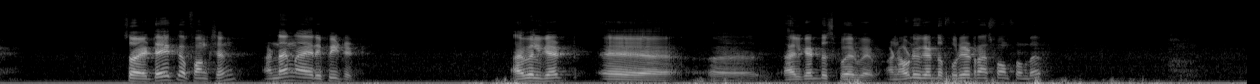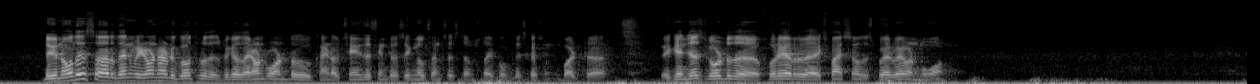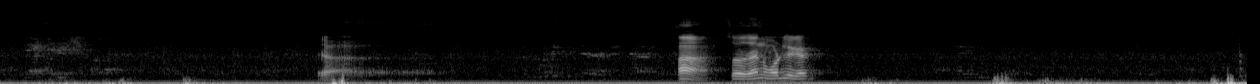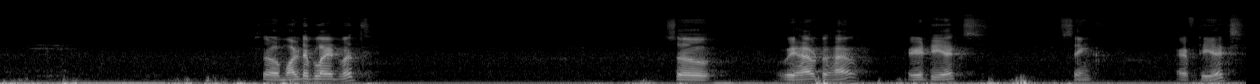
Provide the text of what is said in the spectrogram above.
So, I take a function and then I repeat it. I will get a, uh, I will get the square wave and how do you get the Fourier transform from there? Do you know this or then we do not have to go through this because I do not want to kind of change this into signals and systems type of discussion, but uh, we can just go to the Fourier expansion of the square wave and move on. Yeah. Ah, so then what do you get? So multiply it with so, we have to have ATX sinc FTX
